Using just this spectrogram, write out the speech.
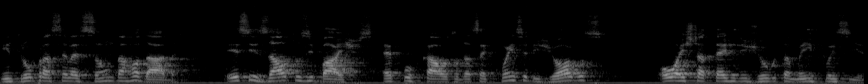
entrou para a seleção da rodada. Esses altos e baixos é por causa da sequência de jogos ou a estratégia de jogo também influencia?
